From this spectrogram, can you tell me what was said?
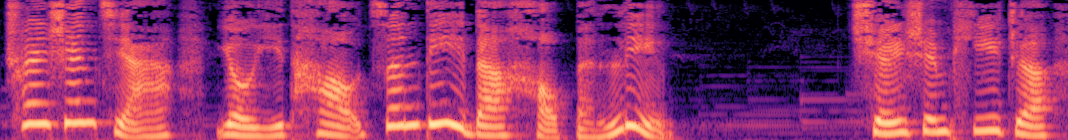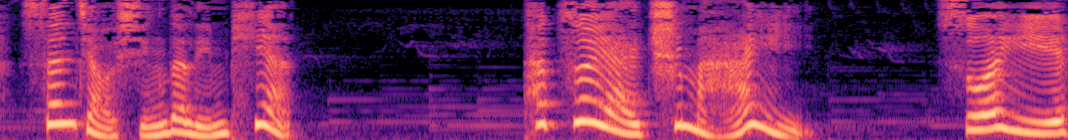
穿山甲有一套钻地的好本领，全身披着三角形的鳞片，它最爱吃蚂蚁。所以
